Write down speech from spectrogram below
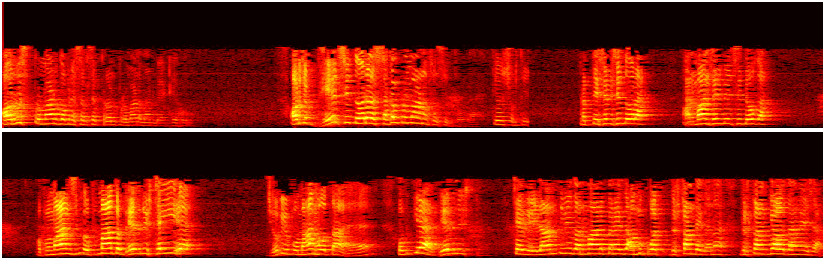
और उस प्रमाण को अपने सबसे प्रबल प्रमाण मान बैठे हो। और जब भेद सिद्ध हो रहा है, सकल प्रमाणों से सिद्ध हो रहा है, केवल श्रुति प्रत्यक्ष से भी सिद्ध हो रहा है, अनुमान से भी भेद सिद्ध होगा। उपमान से, उपमान तो भेद निष्ठ ही है। जो भी उपमान होता है वो क्या है भेद निष्ठ चाहे वेदांति भी अनुमान बनाएगा तो अमुक दृष्टान देगा ना। दृष्टांत क्या होता है हमेशा?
